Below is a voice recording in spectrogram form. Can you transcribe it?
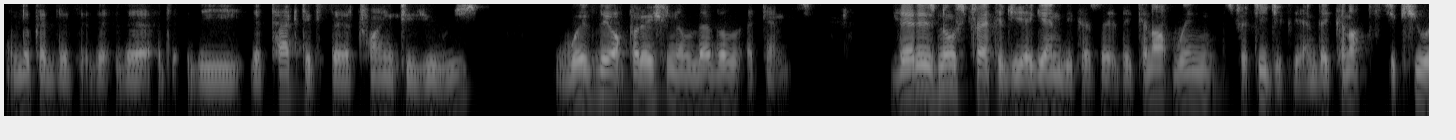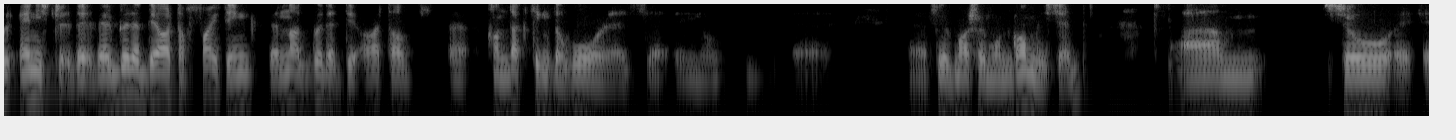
and look at the, the, the, the, the tactics they're trying to use with the operational level attempts. There is no strategy again because they, they cannot win strategically and they cannot secure any. They're good at the art of fighting. They're not good at the art of uh, conducting the war, as uh, you know, uh, uh Field Marshal Montgomery said. Um, so, uh,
